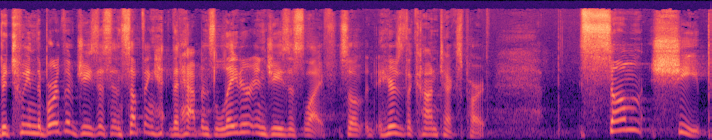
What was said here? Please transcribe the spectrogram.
between the birth of Jesus and something that happens later in Jesus' life. So here's the context part some sheep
